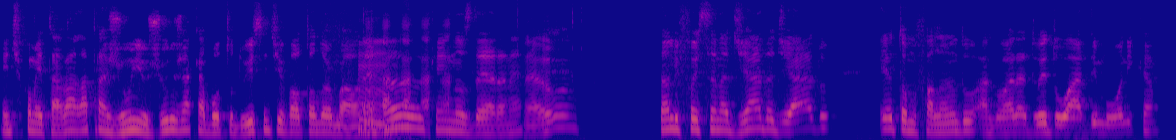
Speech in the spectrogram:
a gente comentava, ah, lá para junho, julho já acabou tudo isso, a gente volta ao normal, né? oh, quem nos dera, né? É, então ele foi sendo adiado, adiado. Eu estou falando agora do Eduardo e Mônica,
